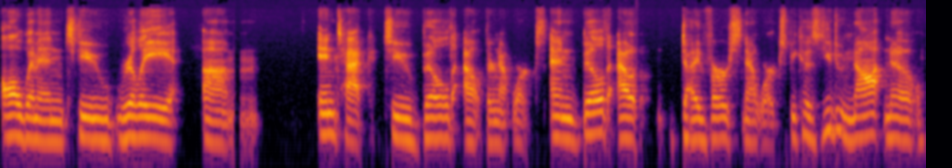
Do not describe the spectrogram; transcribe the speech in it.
all women to really um in tech to build out their networks and build out diverse networks because you do not know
